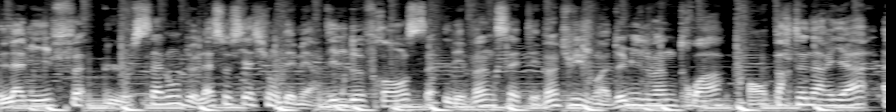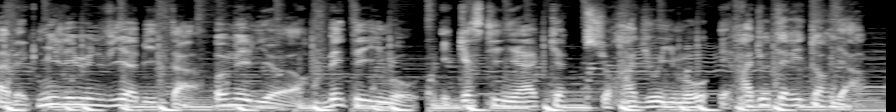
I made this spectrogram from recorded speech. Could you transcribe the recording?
L'AMIF, le salon de l'Association des maires d'Île-de-France, les 27 et 28 juin 2023, en partenariat avec Mille et Une Vie Habitat, Homélior, BTIMO et Castignac sur Radio Imo et Radio Territoria.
